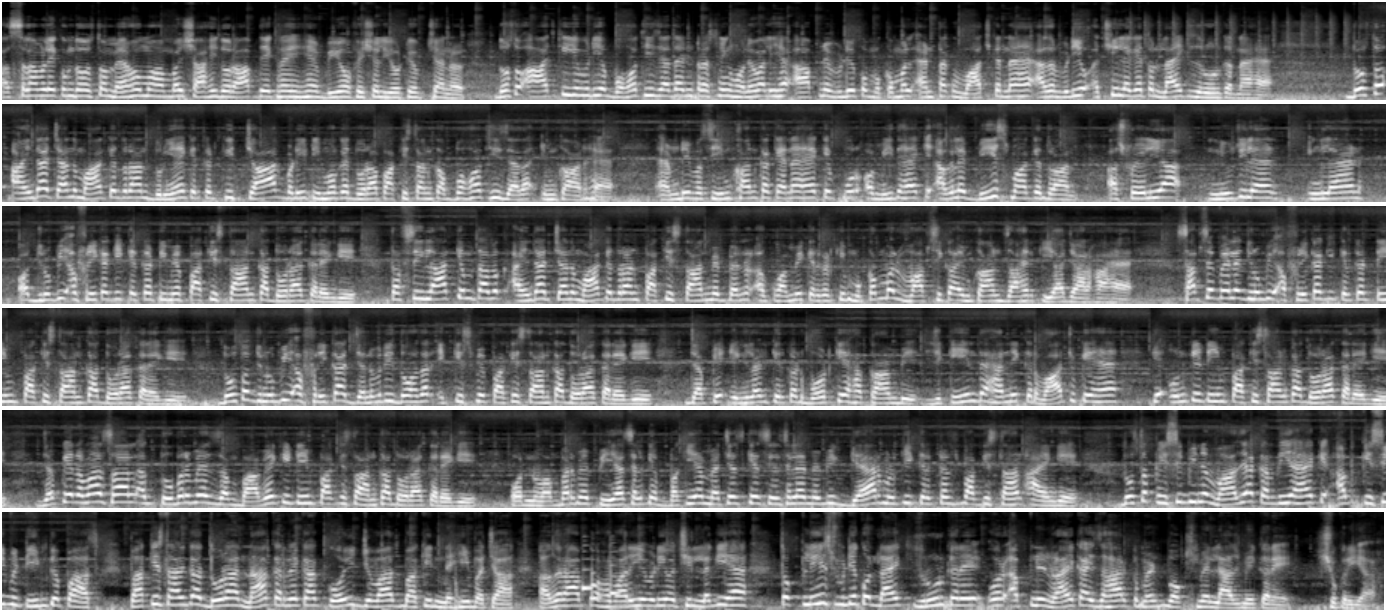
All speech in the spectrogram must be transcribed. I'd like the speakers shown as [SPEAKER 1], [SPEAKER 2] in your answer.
[SPEAKER 1] वालेकुम दोस्तों, मैं हूँ मोहम्मद शाहिद और आप देख रहे हैं बी ऑफिशियल यूट्यूब चैनल दोस्तों, आज की ये वीडियो बहुत ही ज़्यादा इंटरेस्टिंग होने वाली है। आपने वीडियो को मुकम्मल एंड तक वॉच करना है। अगर वीडियो अच्छी लगे तो लाइक ज़रूर करना है। दोस्तों, आइंदा चंद माह के दौरान दुनिया क्रिकेट की चार बड़ी टीमों के दौरा पाकिस्तान का बहुत ही ज़्यादा इम्कान है। एम डी वसीम खान का कहना है कि पुर उम्मीद है कि अगले बीस माह के दौरान ऑस्ट्रेलिया, न्यूजीलैंड, इंग्लैंड और जनूबी अफ्रीका की क्रिकेट टीमें पाकिस्तान का दौरा करेंगी। तफसीलात के मुताबिक, आइंदा चंद माह के दौरान पाकिस्तान में बैन अवी क्रिकेट की मुकम्मल वापसी का इम्कान ज़ाहिर किया जा रहा है। सबसे पहले जनूबी अफ्रीका की क्रिकेट टीम पाकिस्तान का दौरा करेगी। दोस्तों, जनूबी अफ्रीका जनवरी 2021 में पाकिस्तान का दौरा करेगी, जबकि इंग्लैंड क्रिकेट बोर्ड के हकाम भी यकीन दहानी करवा चुके हैं कि उनकी टीम पाकिस्तान का दौरा करेगी। जबकि रवा साल अक्टूबर में जम्बावे की टीम पाकिस्तान का दौरा करेगी और नवंबर में पीएसएल के बकिया मैचेस के सिलसिले में भी गैर मुल्की क्रिकेटर्स पाकिस्तान आएँगे। दोस्तों, पीसीबी ने वाजह कर दिया है कि अब किसी भी टीम के पास पाकिस्तान का दौरा ना करने का कोई जवाब बाकी नहीं बचा। अगर आपको हमारी ये वीडियो अच्छी लगी है तो प्लीज़ वीडियो को लाइक ज़रूर करें और अपनी राय का इजहार कमेंट बॉक्स में लाजमी करें। शुक्रिया।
